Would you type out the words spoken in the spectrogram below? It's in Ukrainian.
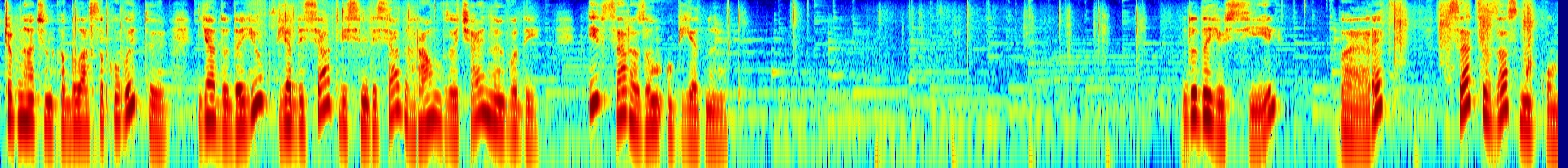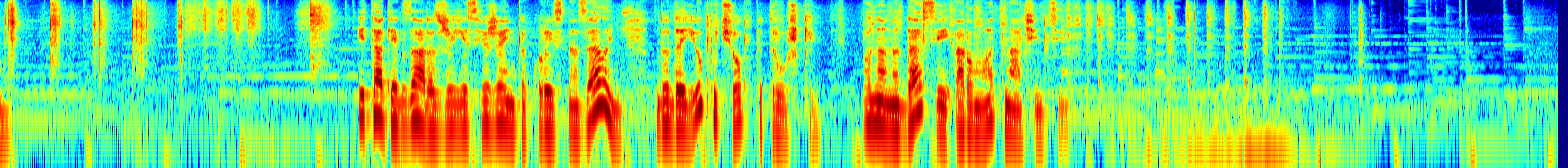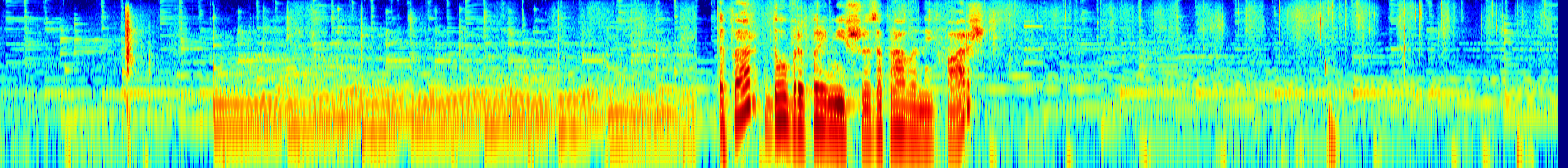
Щоб начинка була соковитою, я додаю 50-80 г звичайної води і все разом об'єдную. Додаю сіль, перець, все це за смаком. І так як зараз вже є свіженька корисна зелень, додаю пучок петрушки. Вона надасть свій аромат начинці. Тепер добре перемішую заправлений фарш.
